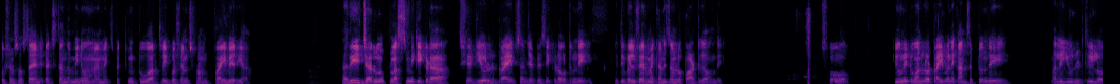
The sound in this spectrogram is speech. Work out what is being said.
క్వెషన్స్ వస్తాయండి ఖచ్చితంగా. Minimum I am expecting 2 or 3 questions from tribe area. అది ఇచ్చారు. ప్లస్ మీకు ఇక్కడ షెడ్యూల్డ్ ట్రైబ్స్ అని చెప్పేసి ఇక్కడ ఒకటి ఉంది ఇది వెల్‌ఫేర్ మెకానిజంలో పార్ట్‌గా ఉంది. సో, యూనిట్ వన్లో ట్రైబ్ అనే కాన్సెప్ట్ ఉంది. మళ్ళీ యూనిట్ త్రీలో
